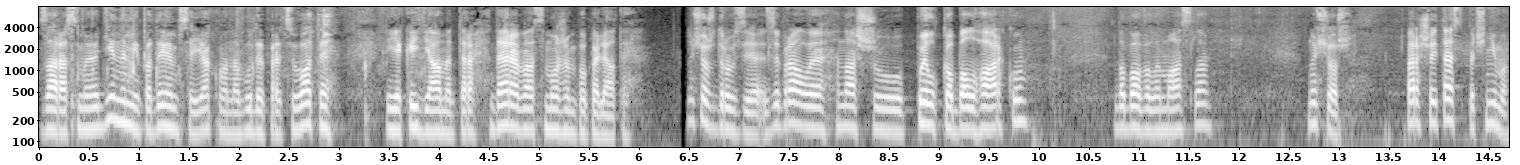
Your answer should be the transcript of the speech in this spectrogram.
Зараз ми одінемо і подивимося, як вона буде працювати і який діаметр дерева зможемо попиляти. Ну що ж, друзі, зібрали нашу пилко-болгарку, додали масло. Ну що ж, перший тест почнімо.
